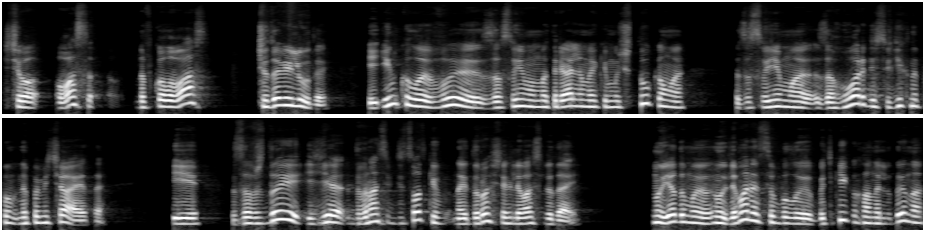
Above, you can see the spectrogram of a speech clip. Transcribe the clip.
що у вас навколо вас чудові люди. І інколи ви за своїми матеріальними якимись штуками, за своїми за гордістю їх не помічаєте. І завжди є 12% найдорожчих для вас людей. Ну, я думаю, ну, для мене це були батьки, кохана людина,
